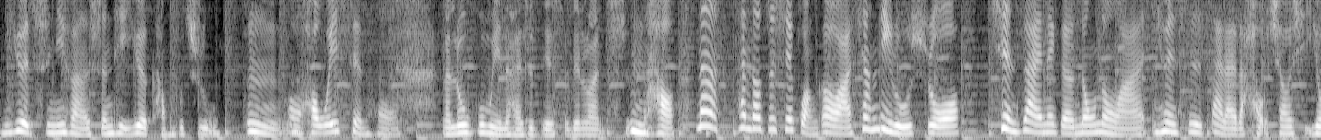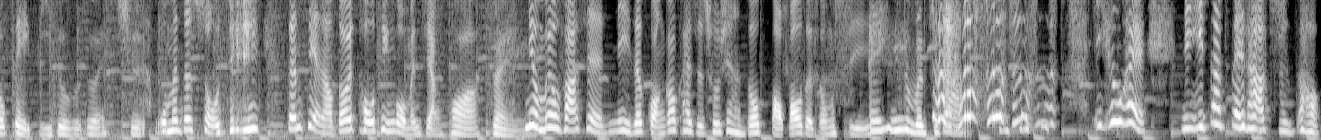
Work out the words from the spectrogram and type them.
你越吃你反而身体越扛不住。嗯，哦，好危险哦。来路不明的还是别随便乱吃。嗯，好。那看到这些广告啊，像例如说。现在那个 NONO 啊，因为是带来的好消息，有 baby，对不对？是，我们的手机 跟电脑都会偷听我们讲话。对，你有没有发现你的广告开始出现很多宝宝的东西？哎、欸，你怎么知道？因为你一旦被他知道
